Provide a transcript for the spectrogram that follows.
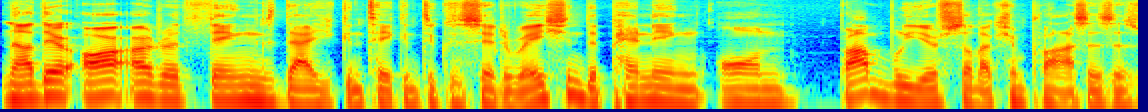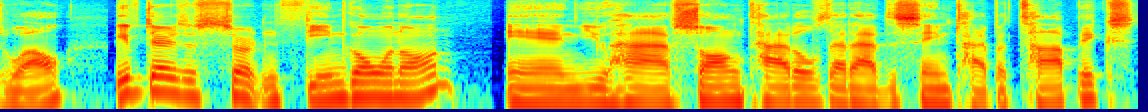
Now, there are other things that you can take into consideration depending on probably your selection process as well. If there's a certain theme going on and you have song titles that have the same type of topics,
